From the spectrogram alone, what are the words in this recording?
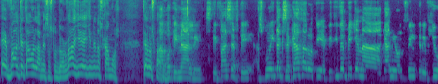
Ε, βάλτε τα όλα μέσα στον τορβάγι, έγινε ένας χαμός. Τέλος πάντων. Από την άλλη, στη φάση αυτή, ας πούμε, ήταν ξεκάθαρο ότι επειδή δεν πήγε να κάνει on-field review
